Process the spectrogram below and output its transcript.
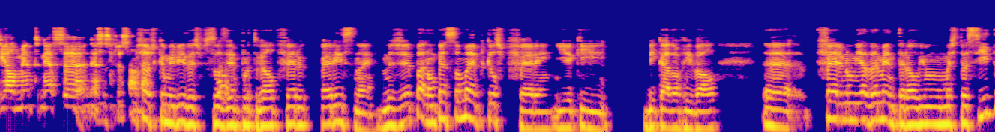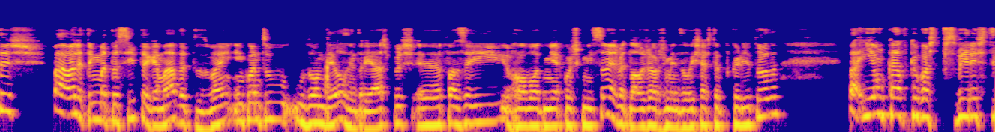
realmente nessa, nessa situação. Mas é? acho que a maioria das pessoas em Portugal prefere, prefere isso, não é? Mas pá, não pensam bem, porque eles preferem, e aqui bicado ao rival, uh, preferem nomeadamente ter ali umas tacitas. Pá, olha, tenho uma tacita gamada, tudo bem, enquanto o dono deles, entre aspas, uh, faz aí, rouba o dinheiro com as comissões, mete lá os Jorge Mendes a lixar esta porcaria toda Pá, e é um bocado que eu gosto de perceber este,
